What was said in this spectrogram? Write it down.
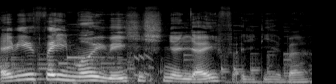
Have you found more races in your life? As you did ba?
